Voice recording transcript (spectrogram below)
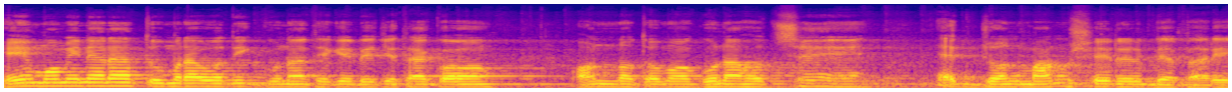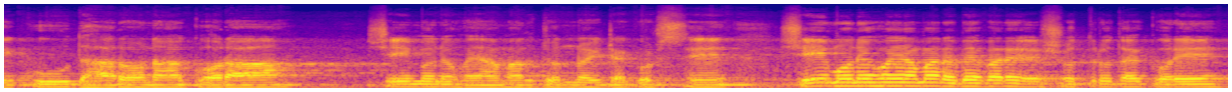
হে মুমিনেরা, তোমরা অধিক গুনাহ থেকে বেঁচে থাকো। অন্যতম গুনাহ হচ্ছে একজন মানুষের ব্যাপারে কুধারণা করা। সেই মনে হয় আমার জন্য এটা করছে। সে মনে হয় আমার ব্যাপারে শত্রুতা করে।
